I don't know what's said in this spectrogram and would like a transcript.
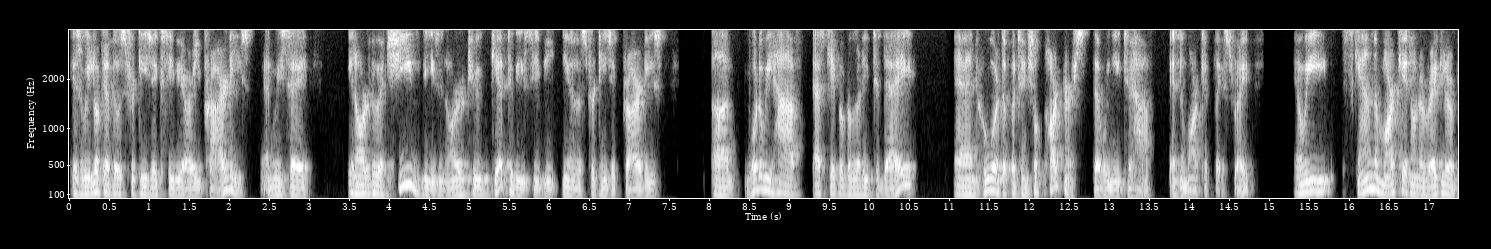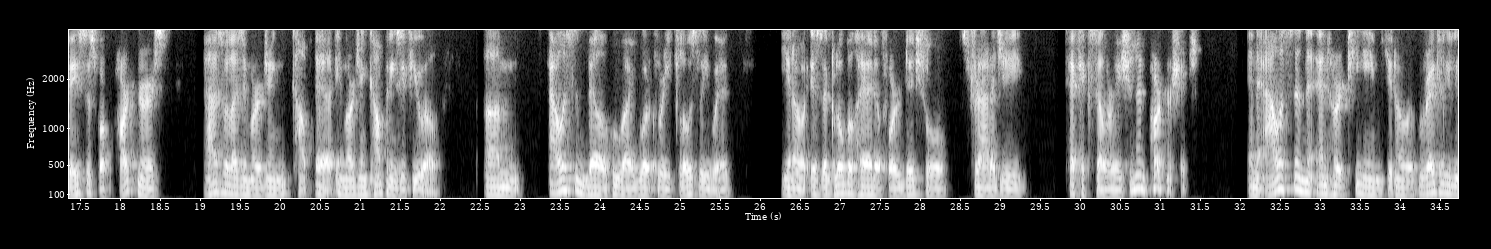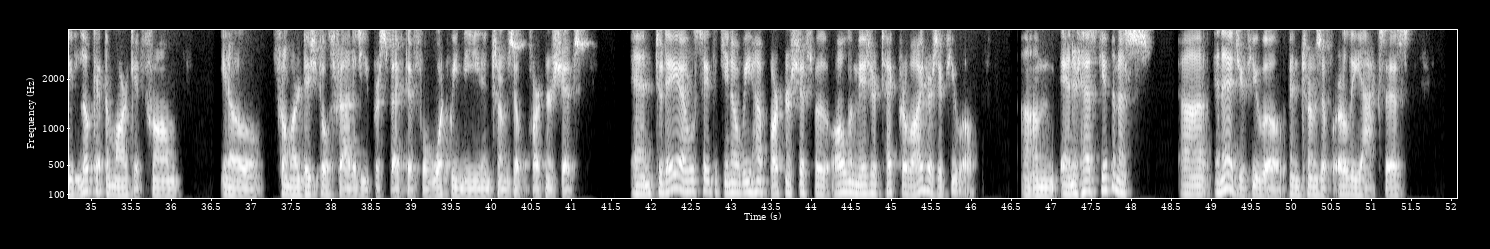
is we look at those strategic CBRE priorities and we say, in order to achieve these, in order to get to these CB, you know, strategic priorities, uh, what do we have as capability today? And who are the potential partners that we need to have in the marketplace, right? And we scan the market on a regular basis for partners as well as emerging com- uh, emerging companies, if you will. Um, Allison Bell, who I work very closely with, you know, is the global head of our digital strategy, tech acceleration, and partnerships. And Allison and her team, you know, regularly look at the market from you know, from our digital strategy perspective for what we need in terms of partnerships. And today I will say that, you know, we have partnerships with all the major tech providers, if you will. Um, and it has given us uh, an edge, if you will, in terms of early access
